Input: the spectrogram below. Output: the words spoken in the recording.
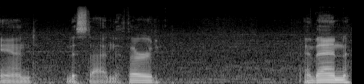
and this, that, and the third. And then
